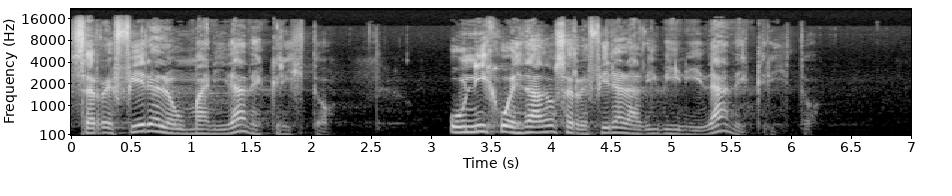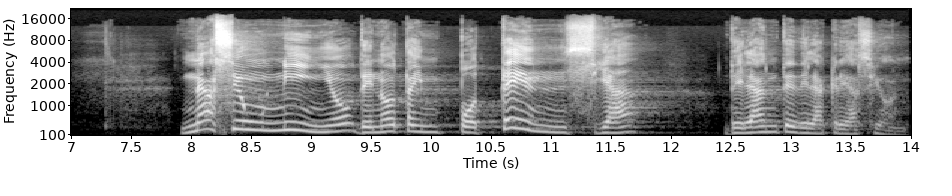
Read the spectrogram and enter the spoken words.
se refiere a la humanidad de Cristo. Un hijo es dado se refiere a la divinidad de Cristo. Nace un niño denota impotencia delante de la creación.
